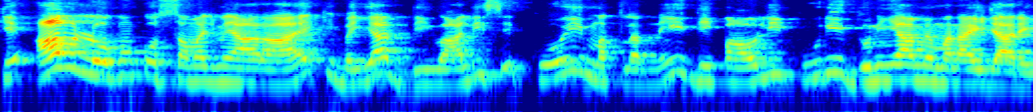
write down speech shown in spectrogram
कि अब लोगों को समझ में आ रहा है कि भैया, दिवाली से कोई मतलब नहीं, दीपावली पूरी दुनिया में मनाई जा रही।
